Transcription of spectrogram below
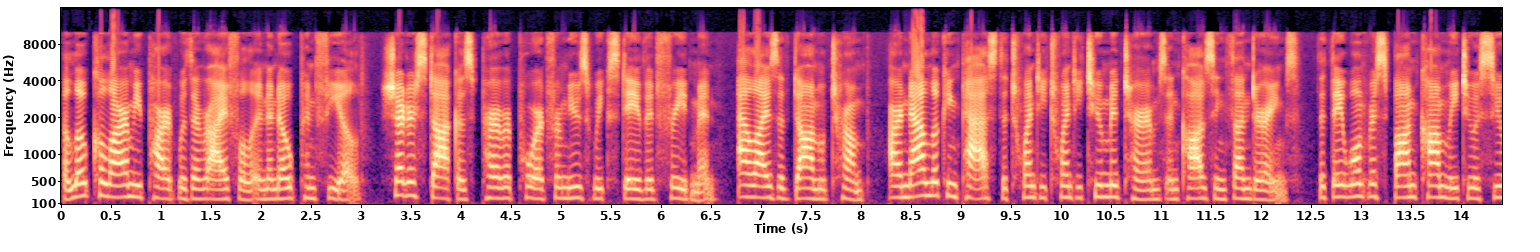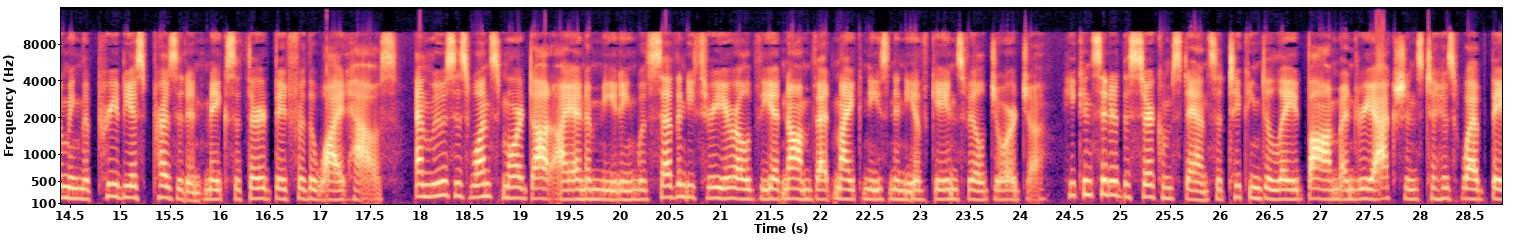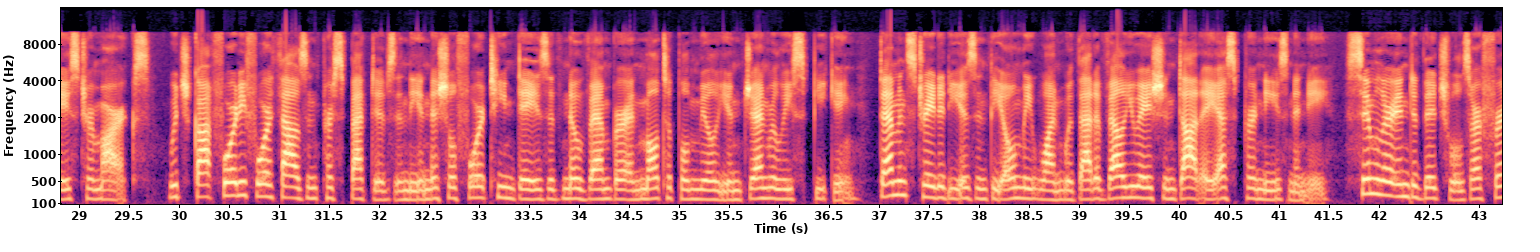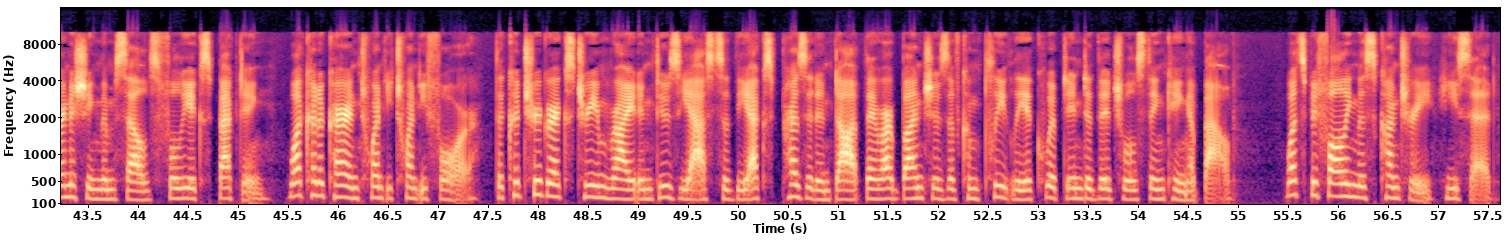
A local army part with a rifle in an open field. Shutterstock as per report from Newsweek's David Friedman. Allies of Donald Trump are now looking past the 2022 midterms and causing thunderings that they won't respond calmly to assuming the previous president makes a third bid for the White House and loses once more. In a meeting with 73 year old Vietnam vet Mike Niesnany of Gainesville, Georgia. He considered the circumstance a ticking delayed bomb and reactions to his web based remarks, which got 44,000 perspectives in the initial 14 days of November and multiple million, generally speaking demonstrated he isn't the only one with that evaluation. As per Niesnany, similar individuals are furnishing themselves fully expecting what could occur in 2024 that could trigger extreme right enthusiasts of the ex president. There are bunches of completely equipped individuals thinking about what's befalling this country, he said.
